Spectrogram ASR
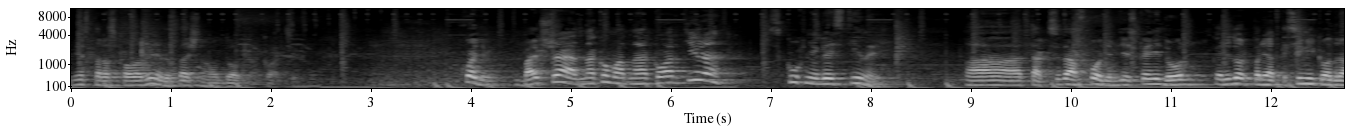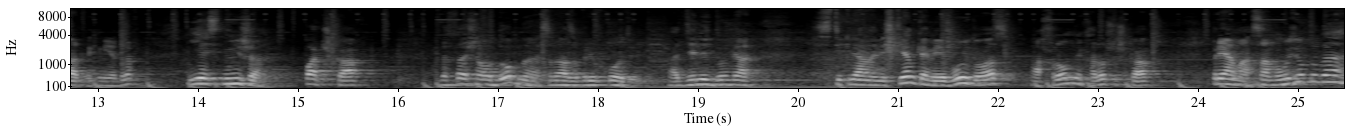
Место расположения достаточно удобное квартира. Входим. Большая однокомнатная квартира с кухней-гостиной. А, так, сюда входим, здесь коридор. Коридор порядка 7 квадратных метров. Есть ниша под шкаф. Достаточно удобная сразу при входе. Отделить двумя стеклянными стенками и будет у вас огромный хороший шкаф. Прямо санузел туда.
